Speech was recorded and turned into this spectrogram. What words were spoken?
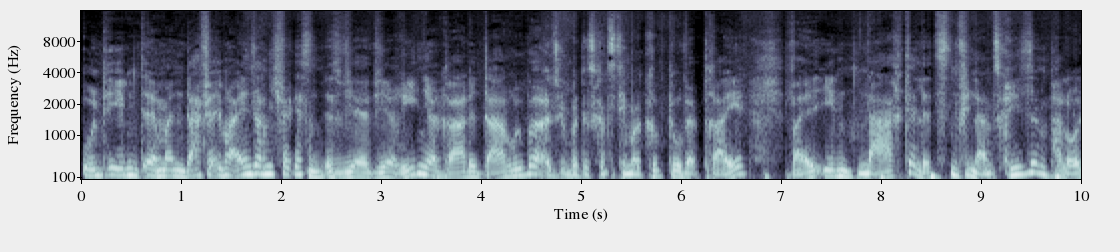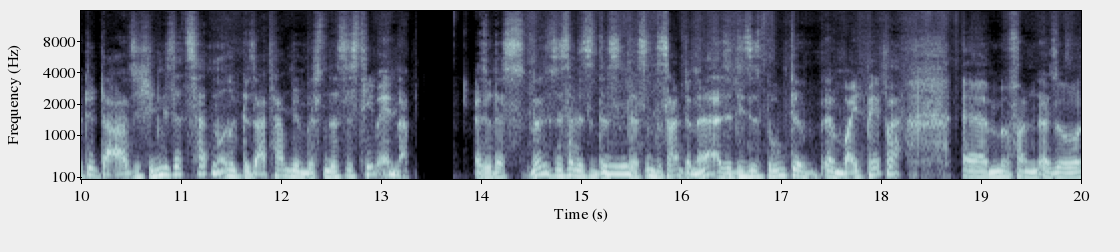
Und eben, äh, man darf ja immer eine Sache nicht vergessen. Also wir, wir reden ja gerade darüber, also über das ganze Thema Krypto, Web 3, weil eben nach der letzten Finanzkrise ein paar Leute da sich hingesetzt hatten und gesagt haben, wir müssen das System ändern. Also das, ne, das ist ja das, das, das Interessante, ne? Also dieses berühmte ähm, White Paper ähm, von also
